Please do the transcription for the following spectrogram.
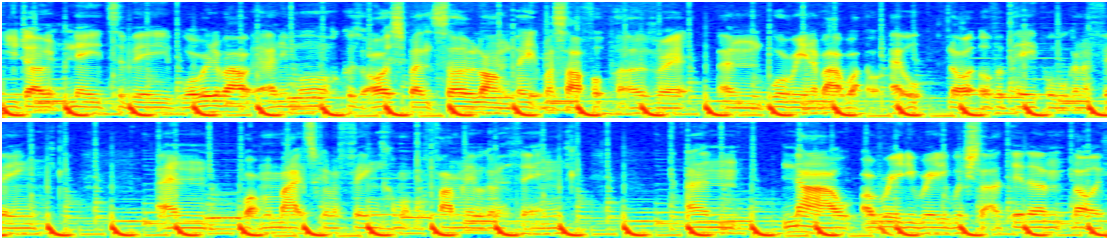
you don't need to be worried about it anymore because I spent so long beating myself up over it and worrying about what like other people were going to think and what my mates were going to think and what my family were going to think and now I really, really wish that I didn't. Like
